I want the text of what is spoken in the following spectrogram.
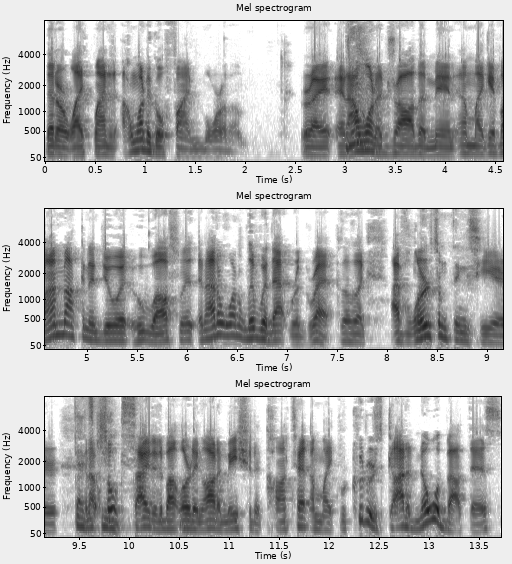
that are like minded. I want to go find more of them right? And. I want to draw them in. And I'm like, if I'm not going to do it, who else? Will? And I don't want to live with that regret because I was like, I've learned some things here, That's and I'm key. so excited about learning automation and content. I'm like, recruiters got to know about this.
